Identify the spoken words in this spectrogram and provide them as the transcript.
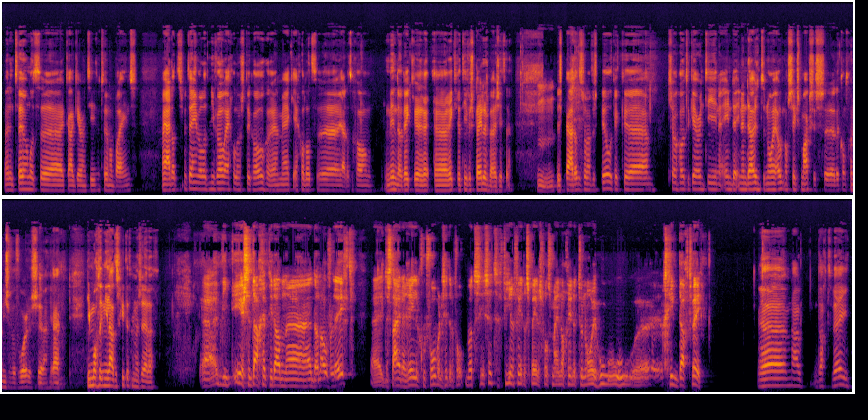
met een 200k guarantee, 200 buy-ins. Maar ja, dat is meteen wel het niveau echt wel een stuk hoger. En merk je echt wel dat, ja, dat er gewoon minder recre recreatieve spelers bij zitten. Mm -hmm. Dus ja, dat is wel een verschil. Kijk, zo'n grote guarantee in een, in een duizend toernooi ook nog six max. Dus uh, daar komt gewoon niet zoveel voor. Dus uh, ja, die mocht ik niet laten schieten van mezelf. Uh, die eerste dag heb je dan, dan overleefd. daar sta je er redelijk goed voor. Maar er zitten er, wat is het? 44 spelers volgens mij nog in het toernooi. Hoe, hoe ging dag 2? nou, dag 2.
